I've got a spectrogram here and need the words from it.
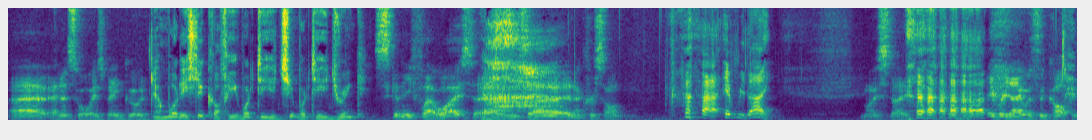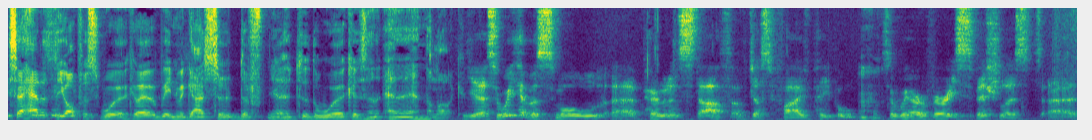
Uh, and it's always been good. And what is your coffee? What do you what do you drink? Skinny flat white and, uh, and a croissant. Every day most days. Every day with the coffee. So, how does the office work uh, in regards to the you know, to the workers and, and, and, the like? Yeah, so we have a small uh, permanent staff of just five people. Mm-hmm. So we are a very specialist uh,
